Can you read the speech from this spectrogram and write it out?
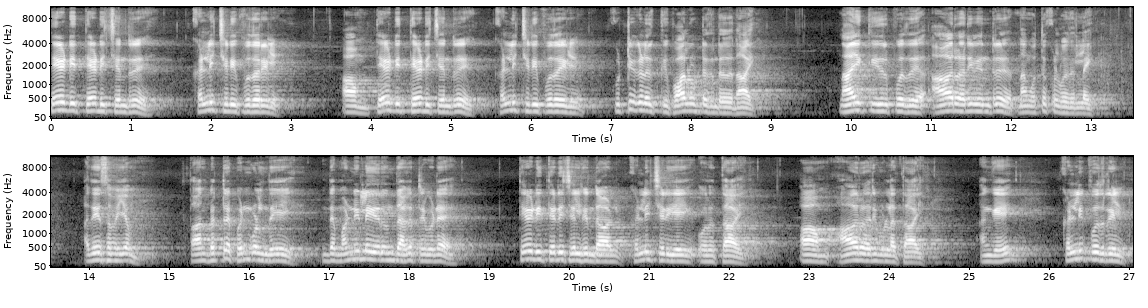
தேடி தேடி சென்று கள்ளிச்செடி புதரில் ஆம் தேடி தேடி சென்று கள்ளிச்செடி புதரில் குட்டிகளுக்கு பாலூட்டுகின்றது நாய். நாய்க்கு இருப்பது ஆறு அறிவு என்று நாம் ஒத்துக்கொள்வதில்லை. அதே சமயம் தான் பெற்ற பெண் குழந்தையை இந்த மண்ணிலே இருந்து அகற்றிவிட தேடி தேடி செல்கின்றாள் கள்ளிச்செடியை ஒரு தாய். ஆம் ஆறு அறிவுள்ள தாய். அங்கே கள்ளிப்புதரில்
